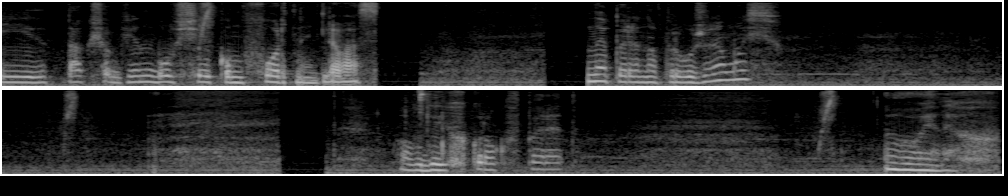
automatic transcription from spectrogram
І так, щоб він був ще й комфортний для вас. Не перенапружуємось. Вдих, крок вперед. Видих.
